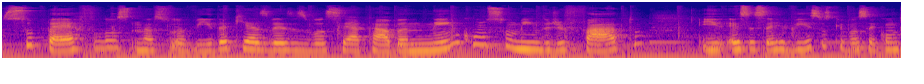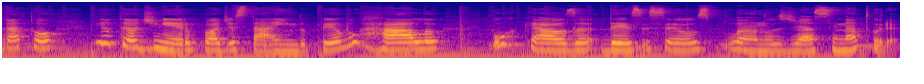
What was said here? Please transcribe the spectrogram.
supérfluos na sua vida, que às vezes você acaba nem consumindo de fato e esses serviços que você contratou e o teu dinheiro pode estar indo pelo ralo por causa desses seus planos de assinatura.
